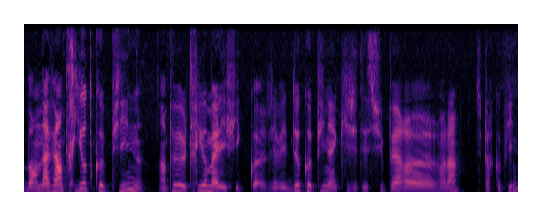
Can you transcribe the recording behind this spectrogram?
Bah, on avait un trio de copines, un peu le trio maléfique. quoi. J'avais deux copines avec qui j'étais super, euh, voilà, super copine.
